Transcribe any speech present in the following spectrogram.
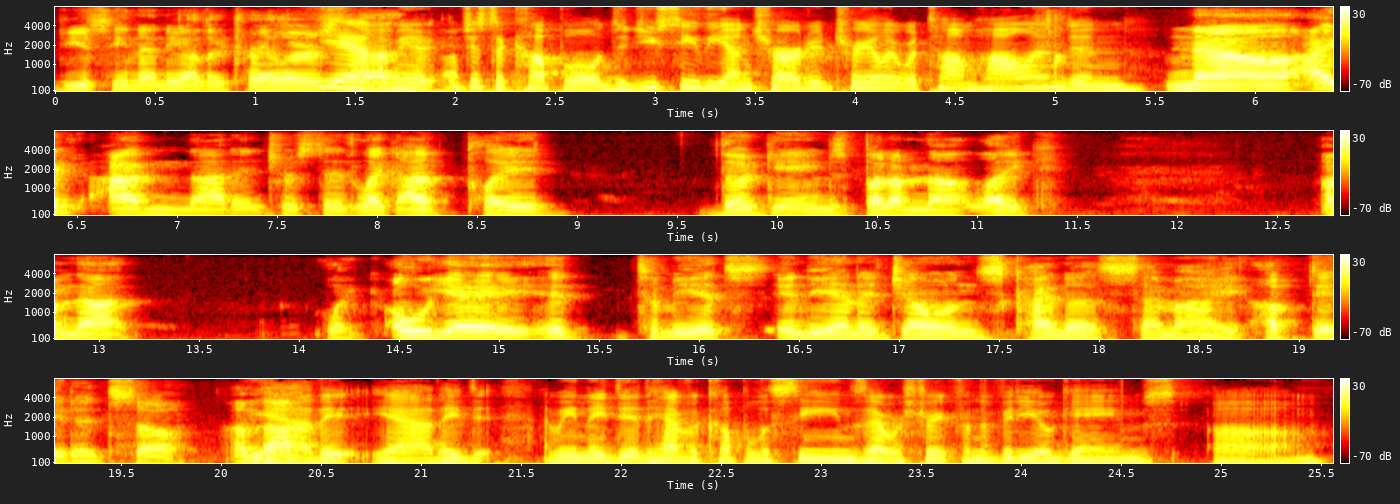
you seen any other trailers? yeah, I that- mean just a couple. Did you see the Uncharted trailer with Tom Holland and? No, I I'm not interested. Like I've played the games, but I'm not like I'm not like oh yay! It to me it's Indiana Jones kind of semi updated, so I'm yeah, not. they yeah they did. I mean, they did have a couple of scenes that were straight from the video games. Um,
